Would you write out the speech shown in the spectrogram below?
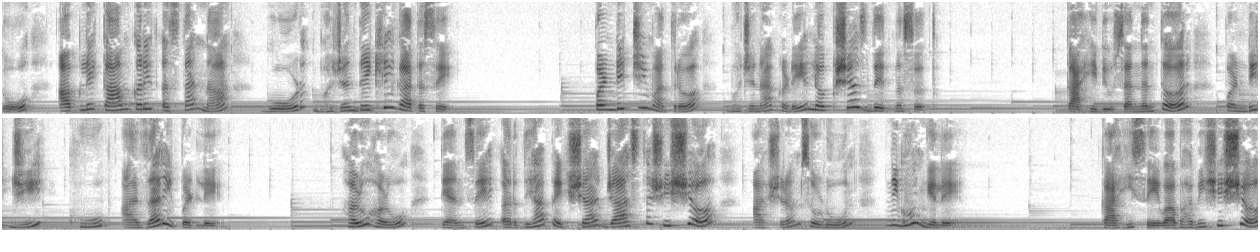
तो आपले काम करीत असताना गोड भजन देखील गात असे. पंडितजी मात्र भजनाकडे लक्षच देत नसत. काही दिवसांनंतर पंडितजी खूप आजारी पडले. हळूहळू त्यांचे अर्ध्यापेक्षा जास्त शिष्य आश्रम सोडून निघून गेले. काही सेवाभावी शिष्य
